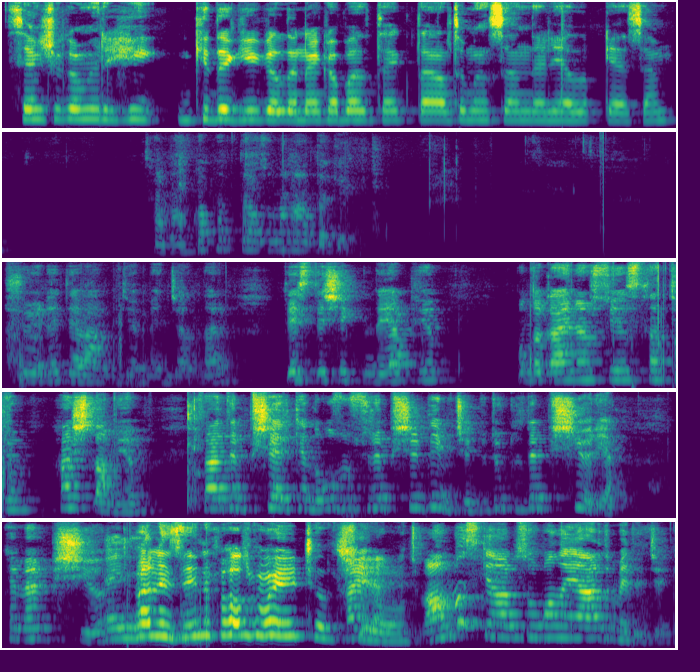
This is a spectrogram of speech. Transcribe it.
Sen şu kamerayı iki dakikalığına kapat tek de altıma sandalye alıp gelsem. Tamam kapat da o zaman al da gel. Şöyle devam ediyorum ben canlarım. Deste şeklinde yapıyorum. Bunu da kaynar suya ıslatıyorum. Haşlamıyorum. Zaten pişerken de uzun süre pişirdiğim için düdüklüde pişiyor ya. Hemen pişiyor. Anne Zeynep almaya Hayır çalışıyor. anneciğim almaz ki abisi o bana yardım edecek.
